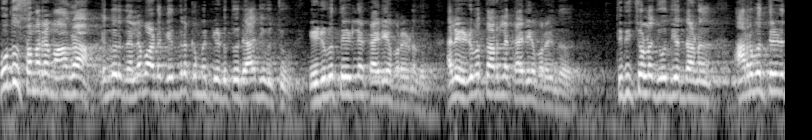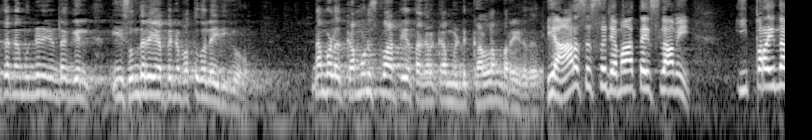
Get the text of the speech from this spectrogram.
പൊതുസമരമാകാം എന്നൊരു നിലപാട് കേന്ദ്ര കമ്മിറ്റി എടുത്തു രാജിവെച്ചു. എഴുപത്തേഴിലെ കാര്യമാണ് പറയുന്നത് അല്ല എഴുപത്തി ആറിലെ കാര്യമാണ് പറയുന്നത്. തിരിച്ചുള്ള ചോദ്യം എന്താണ്? അറുപത്തേഴ് തന്നെ മുന്നണി ഉണ്ടെങ്കിൽ ഈ സുന്ദരയ്യ പിന്നെ പത്ത് കൊല്ലം ഇരിക്കുമോ നമ്മൾ കമ്മ്യൂണിസ്റ്റ് പാർട്ടിയെ തകർക്കാൻ വേണ്ടി കള്ളം പറയരുത്. ഈ R S S Jamaate Islami ഈ പറയുന്ന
